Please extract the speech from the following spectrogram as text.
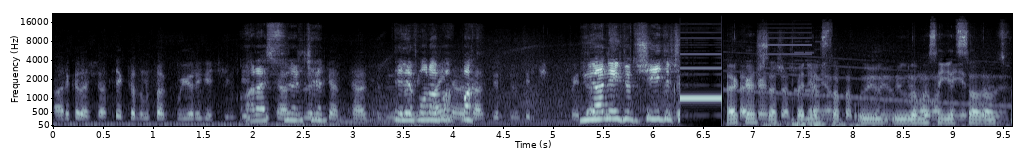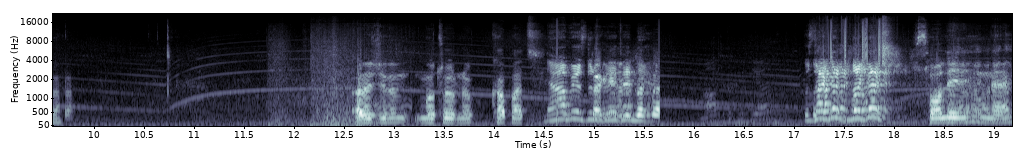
Arkadaşlar tekrardan ufak bir uyarı geçeyim. Araç Telsizleri sürerken telefona bak, bak. Dünyanın en kötü şeyidir. Arkadaşlar beni stop uygulamasına yetisi alın lütfen. Aracının motorunu kapat. Ne yapıyorsunuz beyefendi? Uzaklaş uzaklaş. Sol elinle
